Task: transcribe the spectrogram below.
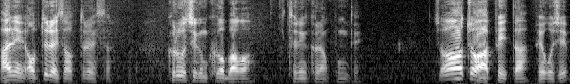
아니 엎드려 있어 엎드려 있어. 그리고 지금 그거 먹어. 드링크랑 붕대. 저쪽 앞에 있다. 150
